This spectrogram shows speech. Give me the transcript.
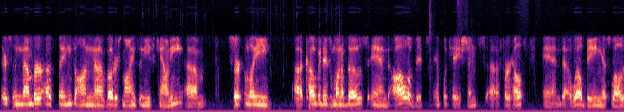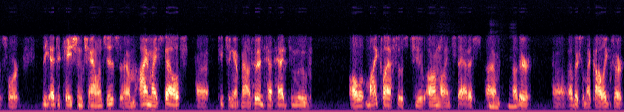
there's a number of things on uh, voters' minds in East County. Um, certainly, uh, COVID is one of those, and all of its implications uh, for health and uh, well-being, as well as for the education challenges. Um, I myself, uh, teaching at Mount Hood, have had to move all of my classes to online status. Um, mm-hmm. Other uh, others of my colleagues are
